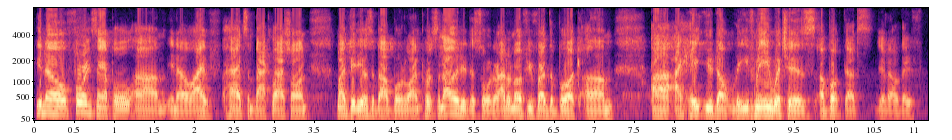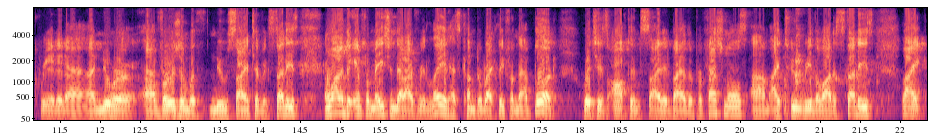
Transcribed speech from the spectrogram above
you know, for example, um, you know, I've had some backlash on my videos about borderline personality disorder. I don't know if you've read the book, um, uh, I Hate You, Don't Leave Me, which is a book that's, you know, they've created a, a newer uh, version with new scientific studies. And a lot of the information that I've relayed has come directly from that book, which is often cited by other professionals. Um, I too read a lot of studies. Like,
